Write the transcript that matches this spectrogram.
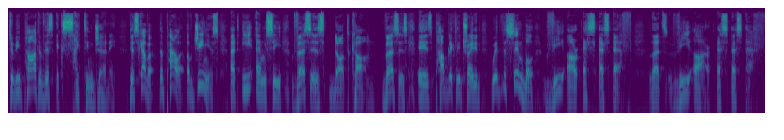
to be part of this exciting journey. Discover the power of genius at emcversus.com. Verses is publicly traded with the symbol VRSSF. That's VRSSF.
